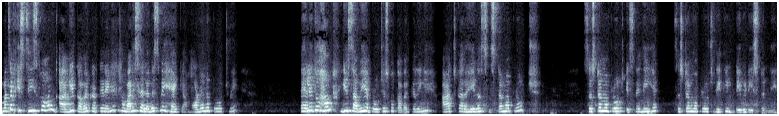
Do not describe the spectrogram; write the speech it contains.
मतलब इस चीज़ को हम आगे कवर करते रहेंगे तो हमारे सिलेबस में है क्या? मॉडर्न अप्रोच में? पहले तो हम ये सभी अप्रोचेस को कवर करेंगे। आज का रहेगा सिस्टम अप्रोच सिस्टम अप्रोच किसने दी है? सिस्टम अप्रोच दी थी डेविड ईस्टन ने।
